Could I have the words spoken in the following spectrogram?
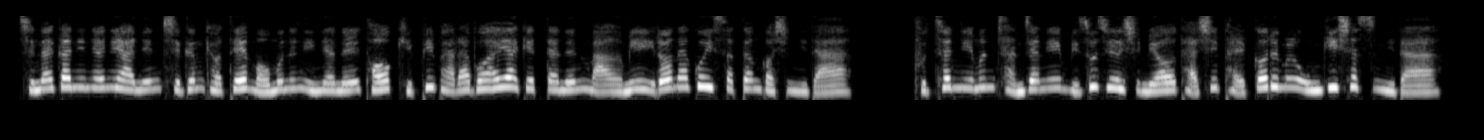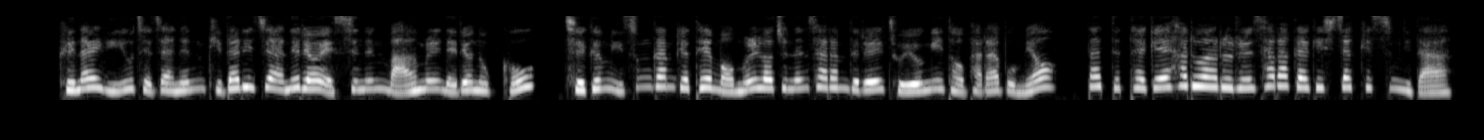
지나간 인연이 아닌 지금 곁에 머무는 인연을 더 깊이 바라보아야겠다는 마음이 일어나고 있었던 것입니다. 부처님은 잔잔히 미소 지으시며 다시 발걸음을 옮기셨습니다. 그날 이후 제자는 기다리지 않으려 애쓰는 마음을 내려놓고 지금 이 순간 곁에 머물러주는 사람들을 조용히 더 바라보며 따뜻하게 하루하루를 살아가기 시작했습니다.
